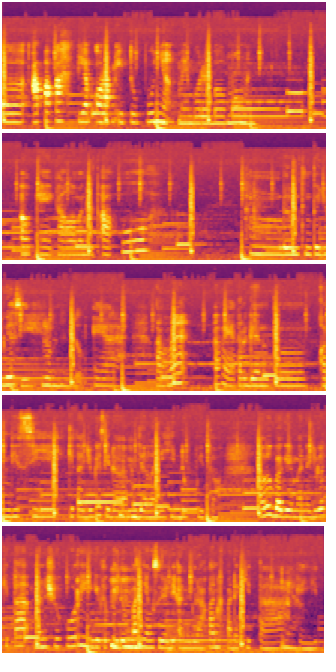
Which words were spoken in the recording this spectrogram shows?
eh, apakah tiap orang itu punya memorable moment? Oke, kalau menurut aku hmm, belum tentu juga sih. Belum tentu. Ya, karena apa ya tergantung kondisi kita juga sih dalam menjalani hidup gitu. Lalu bagaimana juga kita mensyukuri gitu kehidupan yang sudah dianugerahkan kepada kita Iya. kayak gitu.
